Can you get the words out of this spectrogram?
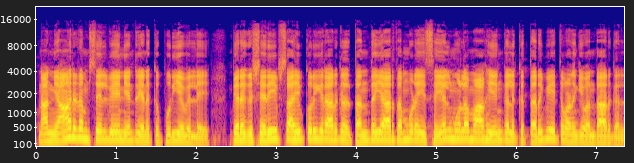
நான் யாரிடம் செல்வேன்? என்று எனக்கு புரியவில்லை. பிறகு ஷெரீப் சாஹிப் கூறுகிறார்கள் தந்தையார் தம்முடைய செயல் மூலமாக எங்களுக்கு தருவியத்து வழங்கி வந்தார்கள்.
